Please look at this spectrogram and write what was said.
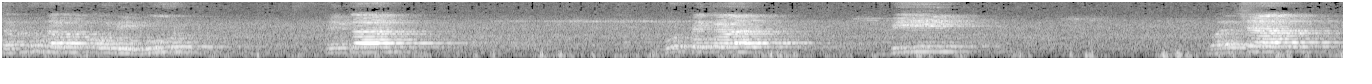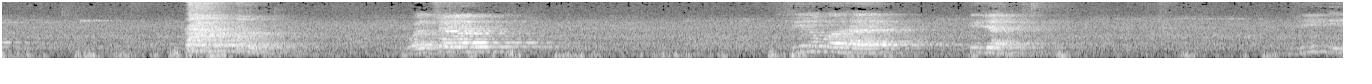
W double O D woodpecker woodpecker, bee, vulture, vulture. C number है pigeon. G E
